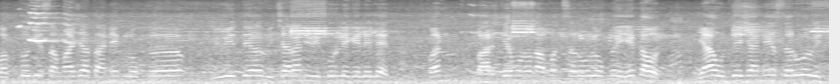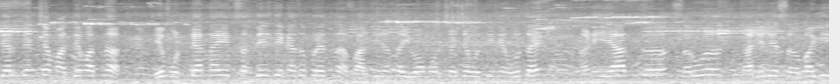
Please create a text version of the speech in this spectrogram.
बघतो की समाजात अनेक लोक विविध विचारांनी विखुरले गेलेले आहेत. पण भारतीय म्हणून आपण सर्व लोक एक आहोत. या उद्देशाने सर्व विद्यार्थ्यांच्या माध्यमातून हे मोठ्यांना एक संदेश देण्याचा प्रयत्न भारतीय जनता युवा मोर्चाच्या वतीने होत आहे. आणि यात सर्व झालेले सहभागी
